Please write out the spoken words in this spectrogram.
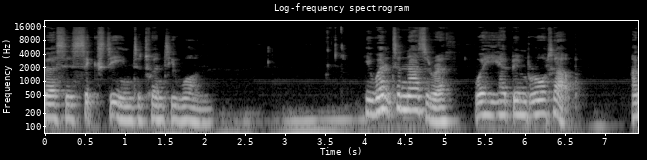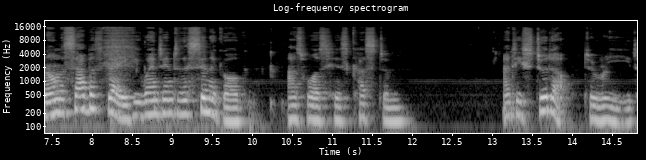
verses 16 to 21. He went to Nazareth, where he had been brought up, and on the Sabbath day he went into the synagogue, as was his custom. And he stood up to read.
